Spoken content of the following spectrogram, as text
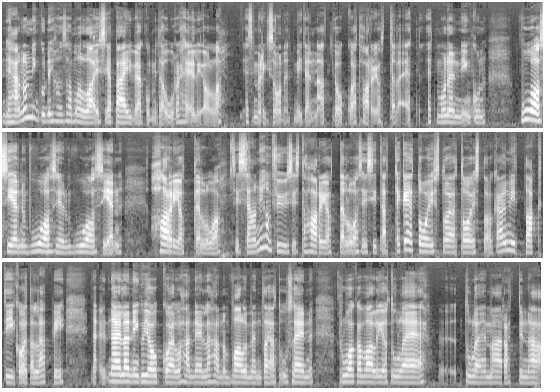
nehän on niin kuin ihan samanlaisia päiviä kuin mitä urheilijoilla esimerkiksi on, että miten nämä joukkueet harjoittelee. Et, et monen niin kuin vuosien, vuosien, vuosien harjoittelua. Siis se on ihan fyysistä harjoittelua, siis sitä tekee toistoa ja toistoa, käy niitä taktiikoita läpi. Näillä niin joukkoillahan neillähän on valmentajat, usein ruokavalio tulee, tulee määrättynä,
